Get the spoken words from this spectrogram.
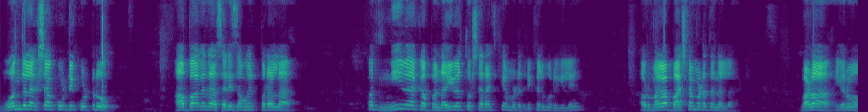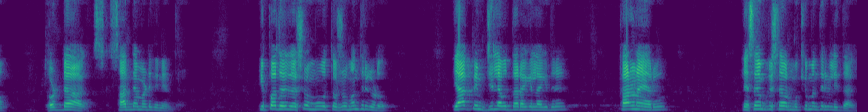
ಒಂದು ಲಕ್ಷ ಕೋಟಿ ಕೊಟ್ಟರು ಆ ಭಾಗದ ಸರಿ ಸಮಯಕ್ಕೆ ಬರಲ್ಲ. ಮತ್ತು ನೀವು ಯಾಕಪ್ಪ ಐವತ್ತು ವರ್ಷ ರಾಜಕೀಯ ಮಾಡಿದ್ರಿ ಕಲಬುರಗಿಲಿ ಅವ್ರ ಮಗ ಭಾಷಣ ಮಾಡತಾನಲ್ಲ ಭಾಳ ಏನೋ ದೊಡ್ಡ ಸಾಧನೆ ಮಾಡಿದ್ದೀನಿ ಅಂತ. ಇಪ್ಪತ್ತೈದು ವರ್ಷ, ಮೂವತ್ತು ವರ್ಷ ಮಂತ್ರಿಗಳು. ಯಾಕೆ ನಿಮ್ಮ ಜಿಲ್ಲೆ ಉದ್ಧಾರ ಆಗಿಲ್ಲ ಆಗಿದ್ರೆ? ಕಾರಣ ಯಾರು? ಎಸ್ ಎಂ ಕೃಷ್ಣ ಅವರು ಮುಖ್ಯಮಂತ್ರಿಗಳಿದ್ದಾಗ.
